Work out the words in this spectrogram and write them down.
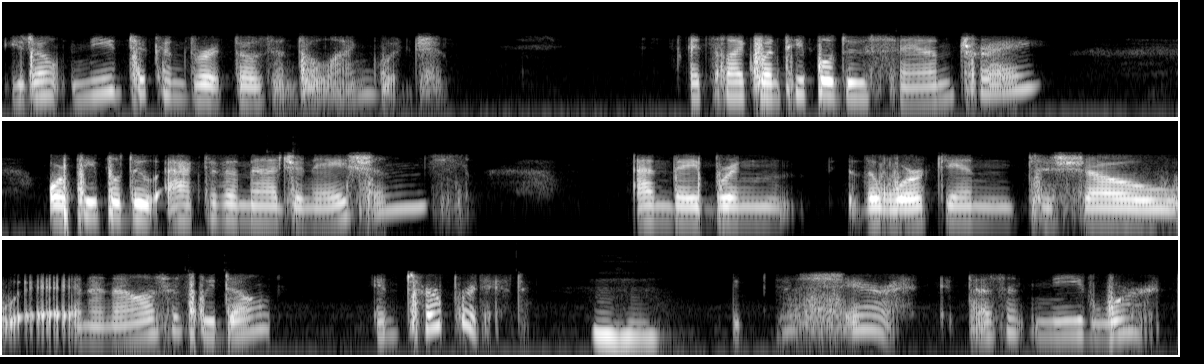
you don't need to convert those into language it's like when people do sand tray or people do active imaginations and they bring the work in to show an analysis, we don't interpret it. Mm-hmm. We just share it. It doesn't need words.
